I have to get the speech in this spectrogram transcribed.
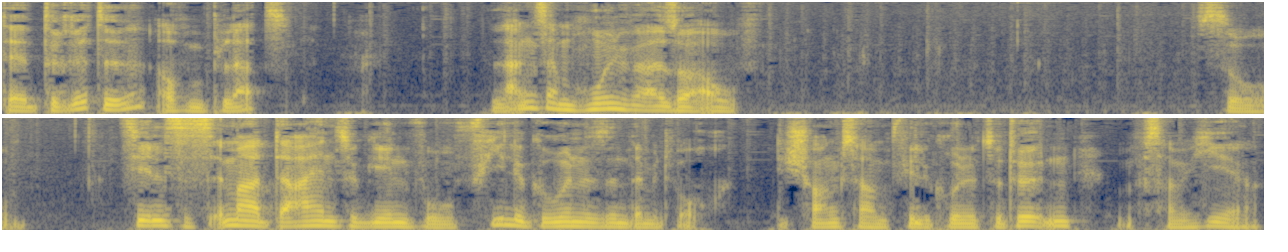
der dritte auf dem Platz. Langsam holen wir also auf. So. Ziel ist es immer dahin zu gehen, wo viele Grüne sind, damit wir auch die Chance haben, viele Grüne zu töten. Und was haben wir hier?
